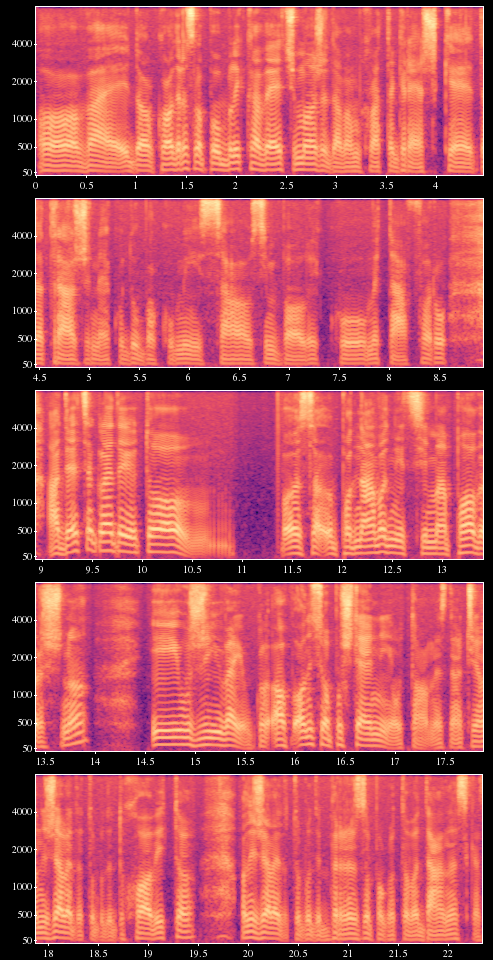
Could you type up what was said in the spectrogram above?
Ovaj, dok odrasla publika već može da vam hvata greške, da traži neku duboku misao, simboliku, metaforu, a deca gledaju to pod navodnicima površno i uživaju. Oni su opušteniji u tome, znači oni žele da to bude duhovito, oni žele da to bude brzo, pogotovo danas kad,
